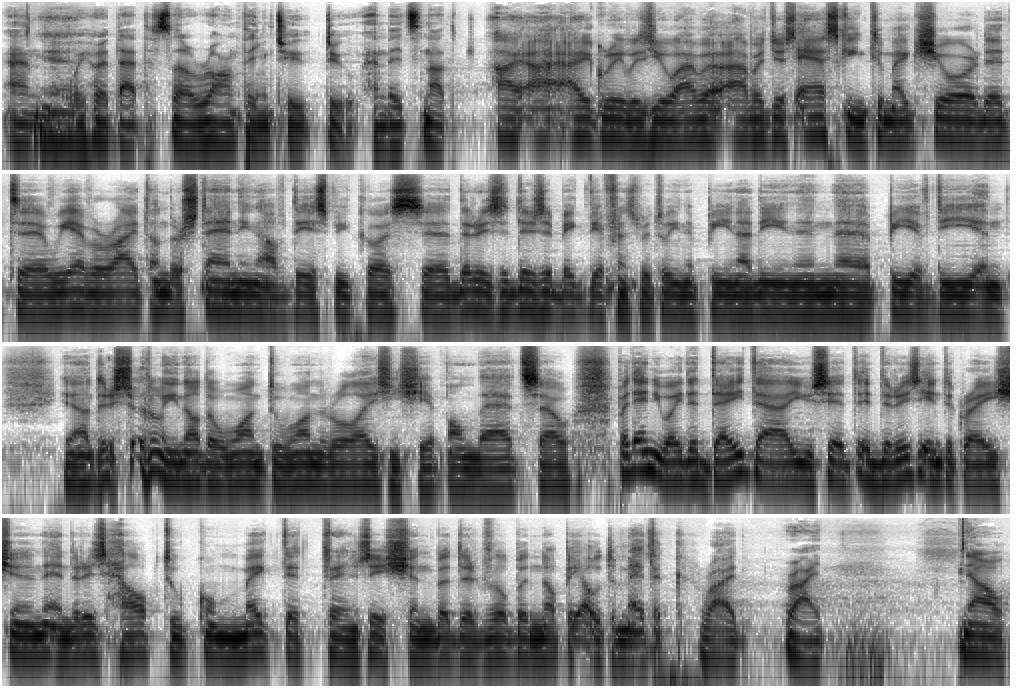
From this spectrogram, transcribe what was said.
And yeah. we heard that's the wrong thing to do, and it's not. I, I agree with you. I, I was just asking to make sure that uh, we have a right understanding of this because uh, there is a, there's a big difference between a P&ID and a PFD, and you know there's certainly not a one-to-one relationship on that. So, but anyway, the data you said there is integration and there is help to make that transition, but it will not be automatic, right? Right. Now,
